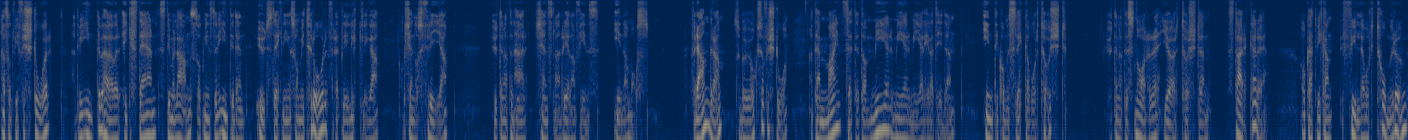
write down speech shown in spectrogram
Alltså att vi förstår att vi inte behöver extern stimulans, åtminstone inte i den utsträckningen som vi tror för att bli lyckliga och känna oss fria. Utan att den här känslan redan finns inom oss. För det andra så behöver vi också förstå att det här mindsetet av mer, mer, mer hela tiden inte kommer släcka vår törst. Utan att det snarare gör törsten starkare. Och att vi kan fylla vårt tomrum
